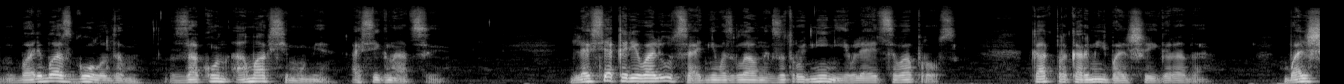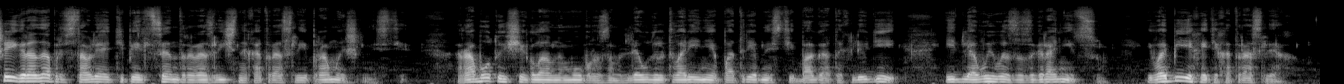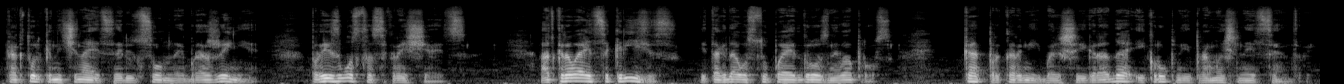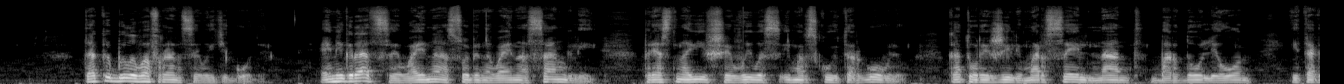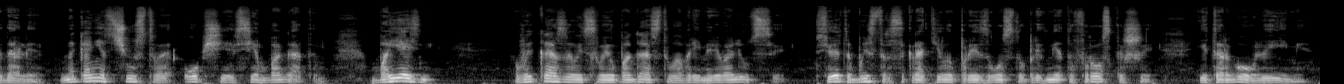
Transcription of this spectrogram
Борьба с голодом. Закон о максимуме ассигнации. Для всякой революции одним из главных затруднений является вопрос, как прокормить большие города. Большие города представляют теперь центры различных отраслей промышленности, работающие главным образом для удовлетворения потребностей богатых людей и для вывоза за границу. И в обеих этих отраслях, как только начинается революционное брожение, производство сокращается. Открывается кризис, и тогда выступает грозный вопрос – как прокормить большие города и крупные промышленные центры. Так и было во Франции в эти годы. Эмиграция, война, особенно война с Англией, приостановившая вывоз и морскую торговлю, которой жили Марсель, Нант, Бордо, Леон и так далее. Наконец, чувство общее всем богатым, боязнь выказывать свое богатство во время революции. Все это быстро сократило производство предметов роскоши и торговлю ими.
